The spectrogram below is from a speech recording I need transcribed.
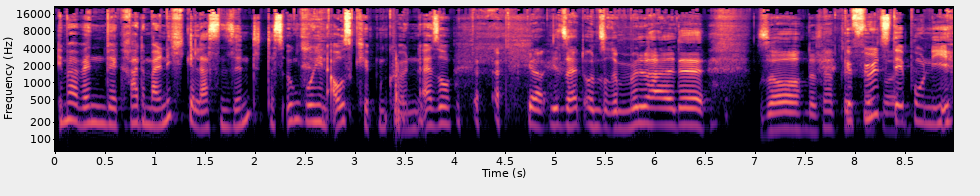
immer, wenn wir gerade mal nicht gelassen sind, das irgendwohin auskippen können. Also genau, ihr seid unsere Müllhalde. So, das habt ihr Gefühlsdeponie.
